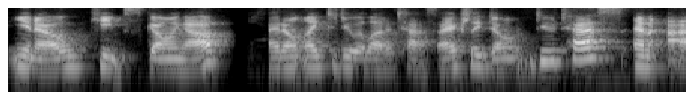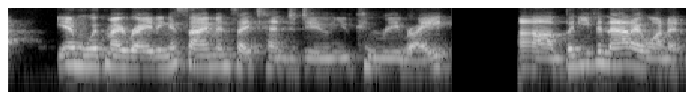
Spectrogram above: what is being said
you know, keeps going up? I don't like to do a lot of tests. I actually don't do tests. And I and with my writing assignments, I tend to do you can rewrite. Um, but even that I want to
